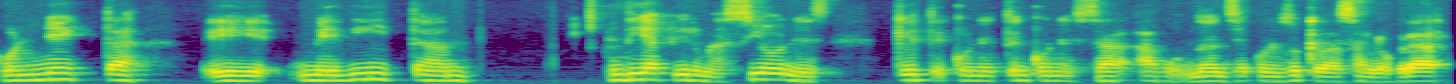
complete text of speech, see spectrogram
Conecta, eh, medita, di afirmaciones que te conecten con esa abundancia, con eso que vas a lograr.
